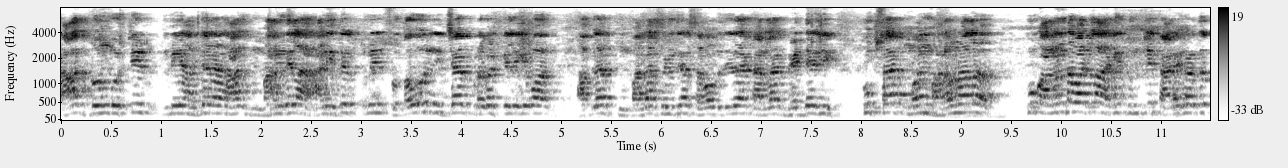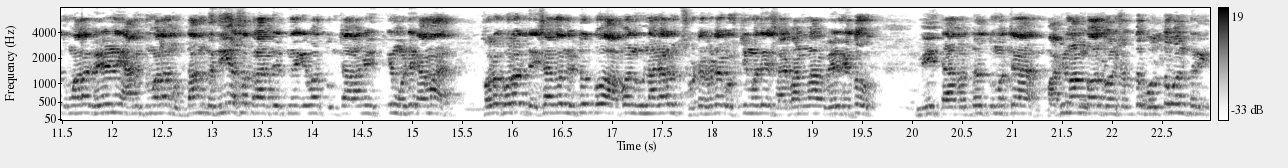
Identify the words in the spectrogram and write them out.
आज दोन गोष्टी तुम्ही आमच्या आज मान दिला आणि इथे तुम्ही स्वतःवरून इच्छा प्रकट केली किंवा आपल्या बाजार समितीच्या सभापतीच्या कार्यालयात भेट द्यायची. खूप साहेब मन भारावून आलं. खूप आनंद वाटला की तुमचे कार्यकर्ते तुम्हाला वेळ नाही आम्ही तुम्हाला मुद्दाम कधीही असा त्रास देत नाही किंवा तुमच्या मागे इतके मोठे काम आहेत. खरोखर देशाचं नेतृत्व आपण गुन्हागार छोट्या छोट्या गोष्टीमध्ये साहेबांना वेळ घेतो मी त्याबद्दल तुमच्या माफी मागतो दोन शब्द बोलतो पण तरी.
